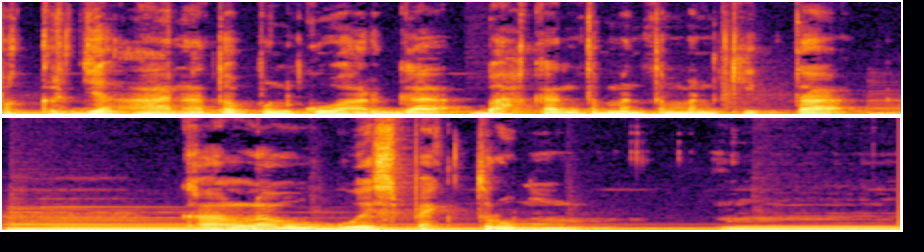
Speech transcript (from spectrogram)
pekerjaan ataupun keluarga bahkan teman-teman kita. Kalau gue spektrum hmm,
